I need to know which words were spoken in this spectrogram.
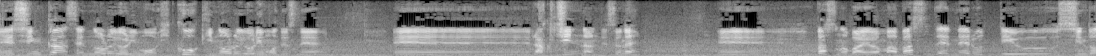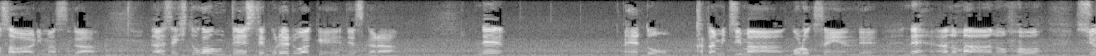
えー、新幹線乗るよりも飛行機乗るよりもですね、えー、楽ちんなんですよね、えー、バスの場合は、まあ、バスで寝るっていうしんどさはありますが何せ人が運転してくれるわけですから。でと、片道、まあ、5、6千円で、ね、あの、まあ、あの、週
